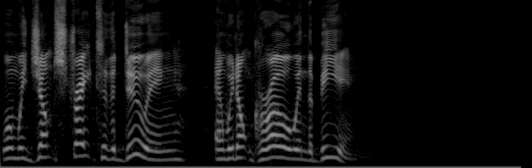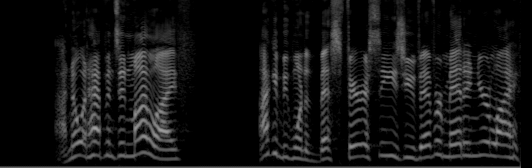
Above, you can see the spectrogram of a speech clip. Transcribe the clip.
when we jump straight to the doing and we don't grow in the being? I know what happens in my life. I can be one of the best Pharisees you've ever met in your life.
